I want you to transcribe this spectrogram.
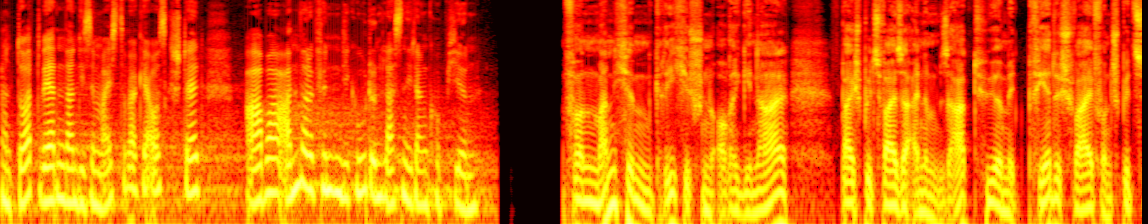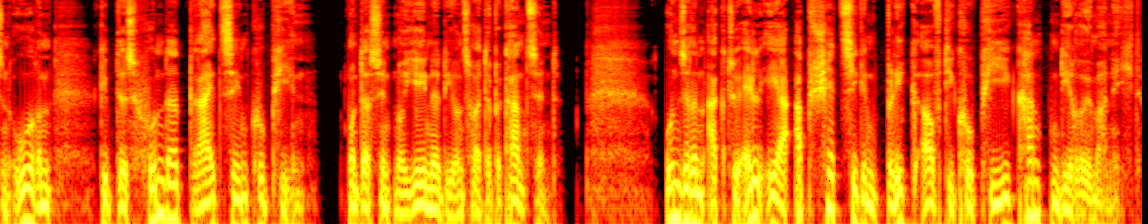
Und dort werden dann diese Meisterwerke ausgestellt, aber andere finden die gut und lassen die dann kopieren. Von manchem griechischen Original, beispielsweise einem Satyr mit Pferdeschweif und spitzen Ohren, gibt es 113 Kopien. Und das sind nur jene, die uns heute bekannt sind. Unseren aktuell eher abschätzigen Blick auf die Kopie kannten die Römer nicht.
